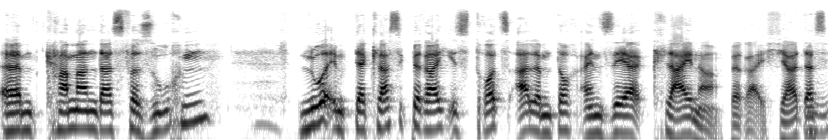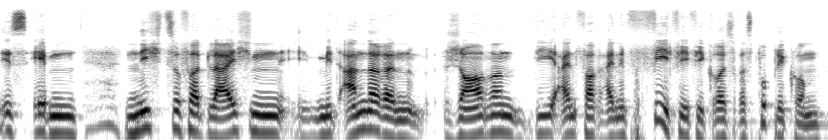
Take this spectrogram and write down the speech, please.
ähm, kann man das versuchen. Nur im, der Klassikbereich ist trotz allem doch ein sehr kleiner Bereich. Ja, das mhm. ist eben nicht zu vergleichen mit anderen Genren, die einfach ein viel, viel, viel größeres Publikum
